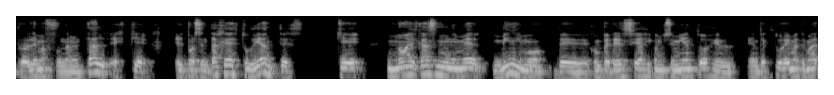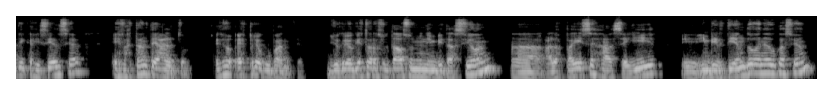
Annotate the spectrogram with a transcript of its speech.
problema fundamental es que el porcentaje de estudiantes que no alcanzan un nivel mínimo de competencias y conocimientos en, lectura y matemáticas y ciencia es bastante alto. Eso es preocupante. Yo creo que estos resultados son una invitación a, los países a seguir eh, invirtiendo en educación.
